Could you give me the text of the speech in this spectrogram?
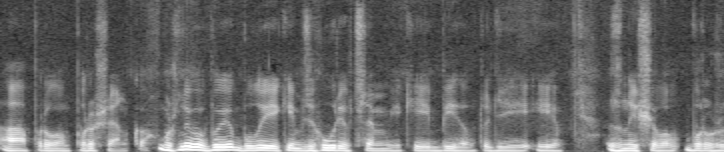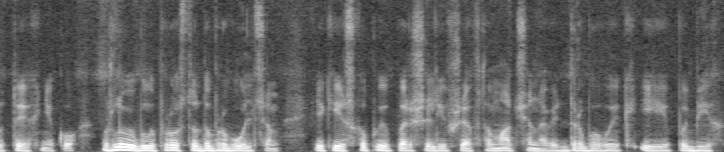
а про Порошенко. Можливо, ви були якимсь гурівцем, який бігав тоді і знищував ворожу техніку. Можливо, ви були просто добровольцем, який схопив перший ліпший автомат чи навіть дробовик і побіг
